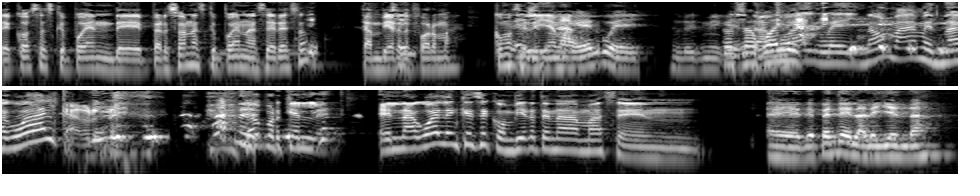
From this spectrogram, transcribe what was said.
De cosas que pueden, de personas que pueden hacer eso, cambiar Sí. de forma. ¿Cómo se le llama? Miguel, güey. Luis Miguel. Nahual, güey. No mames, Nahual, cabrón. No, porque el, el Nahual en qué se convierte nada más en. Eh, depende de la leyenda.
